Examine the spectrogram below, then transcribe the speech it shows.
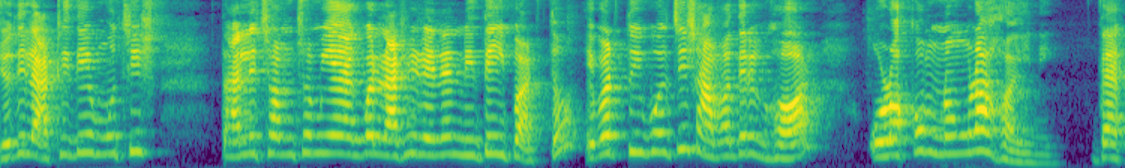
যদি লাঠি দিয়ে মুছিস, তাহলে ছমছমিয়ে একবার লাঠি টেনে নিতেই পারতো। এবার তুই বলছিস আমাদের ঘর ওরকম নোংরা হয়নি। দেখ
